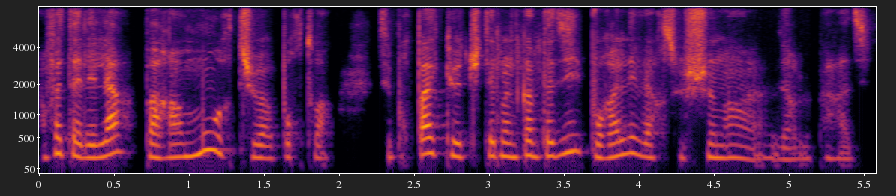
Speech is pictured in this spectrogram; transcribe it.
En fait, elle est là par amour, tu vois, pour toi. C'est pour pas que tu t'éloignes, comme tu as dit, pour aller vers ce chemin, euh, vers le paradis.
